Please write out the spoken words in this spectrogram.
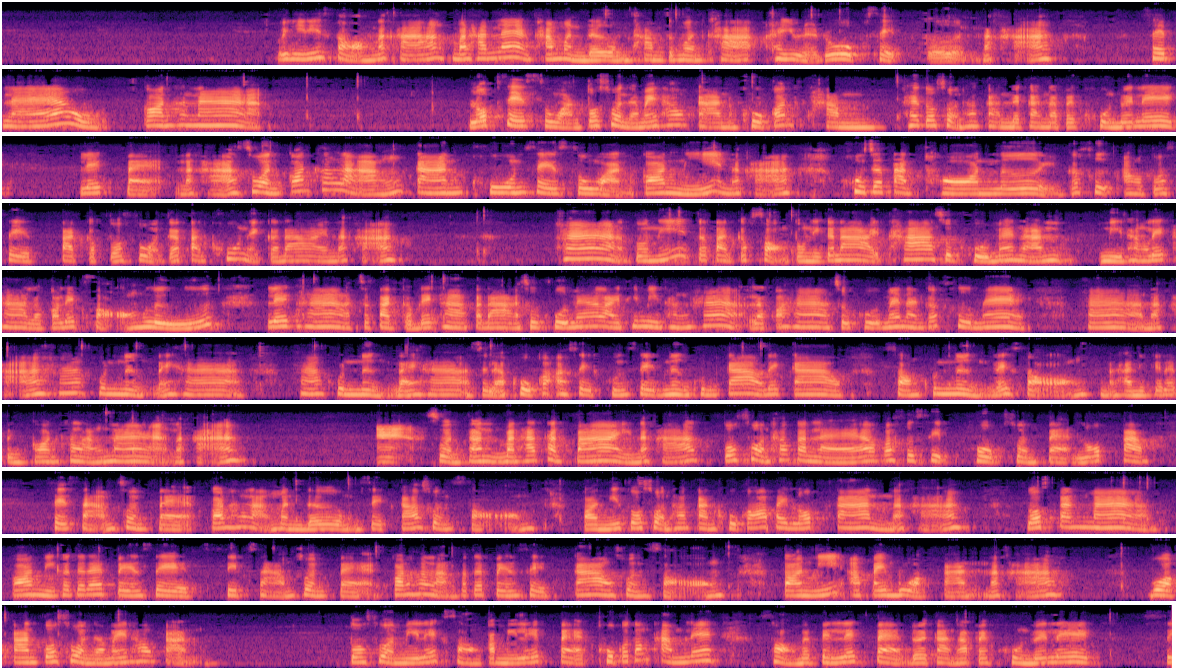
วิธีที่ 2 นะคะบรรทัดแรกทำเหมือนเดิมทำจำนวนคะให้อยู่ในรูปเศษเกินนะคะ เสร็จแล้วก้อนข้างหน้า ลบเศษส่วนตัวส่วนยังไม่เท่ากัน ครูก็ทำให้ตัวส่วนเท่ากันโดยการนำไปคูณด้วยเลขเลข 8 นะคะ ส่วนก้อนข้างหลังการคูณเศษส่วนก้อนนี้นะคะ ครูจะตัดทอนเลยก็คือเอาตัวเศษตัดกับตัวส่วนจะตัดคู่ไหนก็ได้นะคะ 5 ตัวนี้จะตัดกับ 2 ตรงนี้ก็ได้ ถ้าสุดคูณแม่นั้นมีทั้งเลข 5 แล้วก็เลข 2 หรือเลข 5 จะตัดกับเลข 5 ก็ได้ สุดคูณแม่อะไรที่มีทั้ง 5 แล้วก็ 5 สุดคูณแม่นั้นก็คือแม่ 5 นะคะ5คูณ1ได้ 5 5คูณ1ได้ 5 เสร็จแล้วครูก็เอาเศษคูณเศษ1คูณ9ได้ 9 2คูณ1ได้2บรรทัดนี้ก็ได้เป็นก้อนข้างหลังมานะคะอะส่วนการบรรทัดถัดไปนะคะ ตัวส่วนเท่ากันแล้วก็คือ 16 ส่วน 8 ลบกับ เศษ3ส่วน8ก้อนข้างหลังเหมือนเดิม เศษ9ส่วน2ตอนนี้ตัวส่วนเท่ากันครูก็เอาไปลบกันนะคะ ลบกันมา ก้อนนี้ก็จะได้เป็นเศษ 13 ส่วน 8 ก้อนข้างหลังก็จะเป็นเศษ 9 ส่วน 2 ตอนนี้เอาไปบวกกันนะคะ บวกกันตัวส่วนยังไม่เท่ากัน ตัวส่วนมีเลข 2 กับมีเลข 8 ครูก็ต้องทำเลข 2 ไปเป็นเลข 8 โดยการเอาไปคูณด้วยเลข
